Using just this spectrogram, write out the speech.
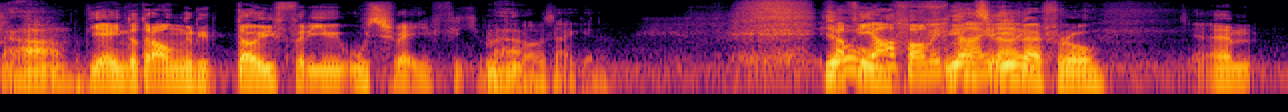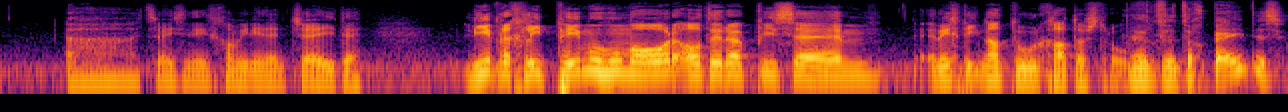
ja. Die ein oder andere tiefere Ausschweifung, würde Ja. ich mal sagen. Darf ich anfangen mit ja, ich wäre froh. Ähm, ah, jetzt weiss ich nicht, ich kann mich nicht entscheiden. Lieber ein bisschen Pimmelhumor oder etwas, ähm, richtig Naturkatastrophe? Ja, doch beides.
